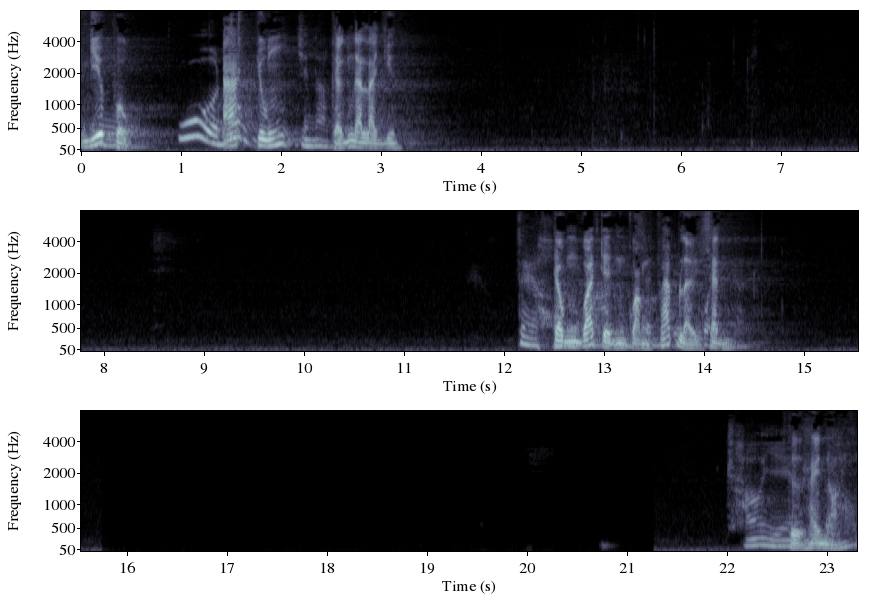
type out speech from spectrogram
nhiếp phục ác chúng cẩn na la dương trong quá trình quằn pháp lợi sanh thường hay nói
